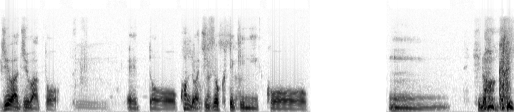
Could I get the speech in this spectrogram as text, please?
じわじわとどうんえっと、今度は持続的にこう、うん、広がり、い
